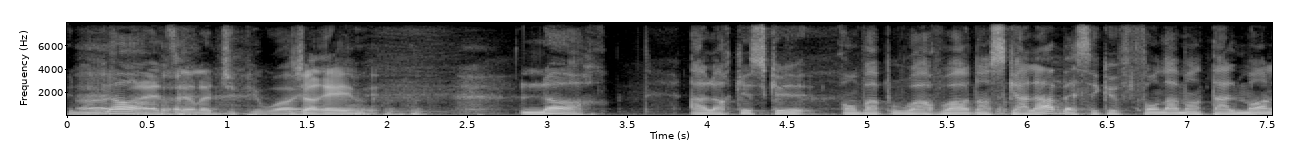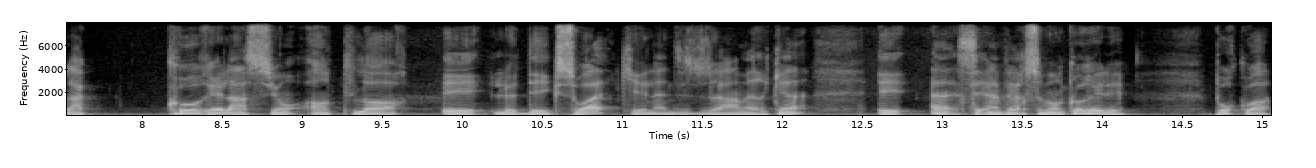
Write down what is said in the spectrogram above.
l'or. J'aurais aimé. l'or. Alors, qu'est-ce qu'on va pouvoir voir dans ce cas-là? Ben, c'est que fondamentalement, la corrélation entre l'or et le DXY, qui est l'indice du dollar américain, et c'est inversement corrélé. Pourquoi?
